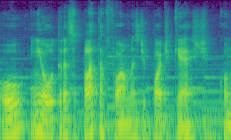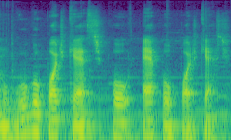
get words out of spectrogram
ou em outras plataformas de podcast, como Google Podcast ou Apple Podcast.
